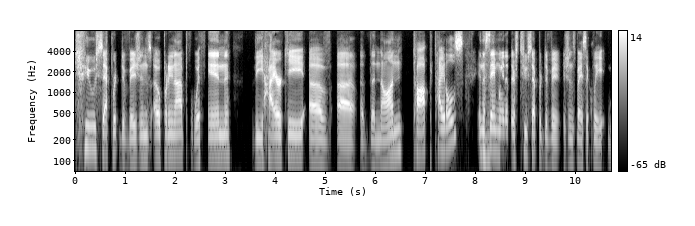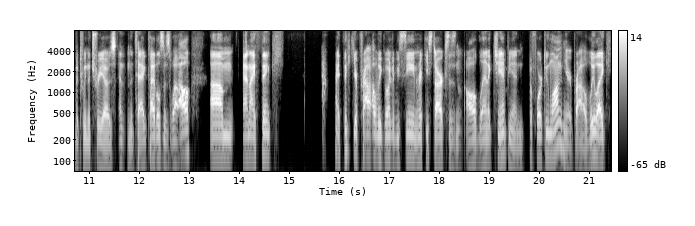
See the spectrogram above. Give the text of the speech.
two separate divisions opening up within the hierarchy of uh, the non top titles in the mm-hmm. same way that there's two separate divisions basically between the trios and the tag titles as well. Um, and I think I think you're probably going to be seeing Ricky Starks as an all Atlantic champion before too long here, probably. Like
